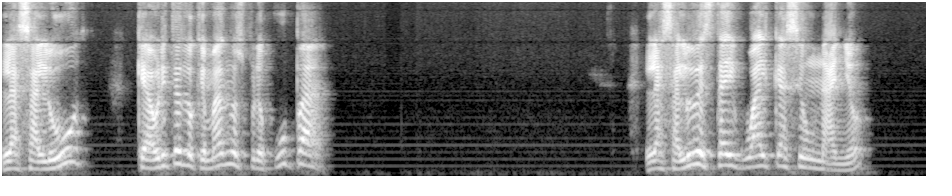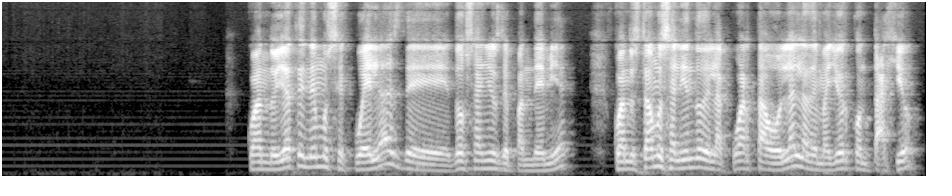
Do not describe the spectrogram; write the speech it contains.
La salud, que ahorita es lo que más nos preocupa. La salud está igual que hace un año, cuando ya tenemos secuelas de dos años de pandemia, cuando estamos saliendo de la cuarta ola, la de mayor contagio.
